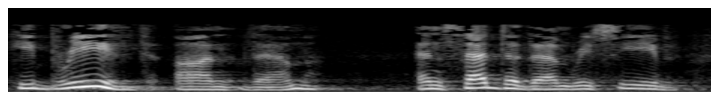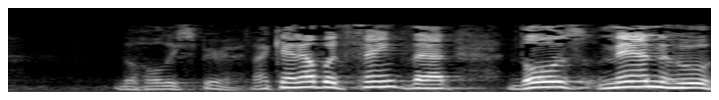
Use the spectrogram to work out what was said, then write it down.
he breathed on them and said to them, Receive the Holy Spirit. I can't help but think that those men who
